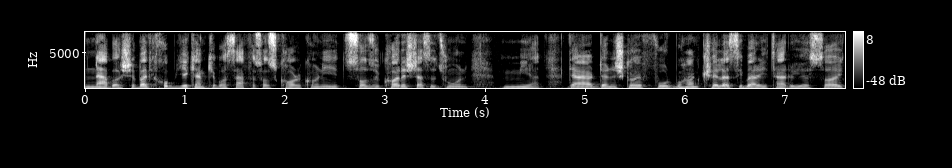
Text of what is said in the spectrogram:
نباشه ولی خب یکم که با صفحه ساز کار کنید ساز و کارش دستتون میاد. در دانشگاه فوربو هم کلاسی برای طراحی سایت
